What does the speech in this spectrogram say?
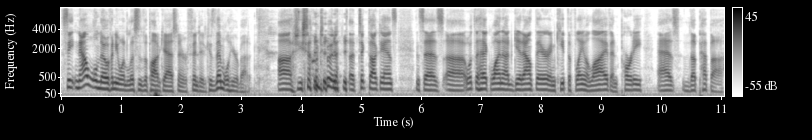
See, now we'll know if anyone listens to the podcast and are offended, because then we'll hear about it. Uh, doing a, a TikTok dance and says, uh, "What the heck? Why not get out there and keep the flame alive and party as the Pepper?"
